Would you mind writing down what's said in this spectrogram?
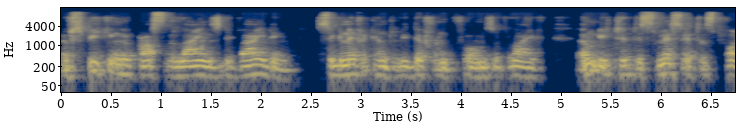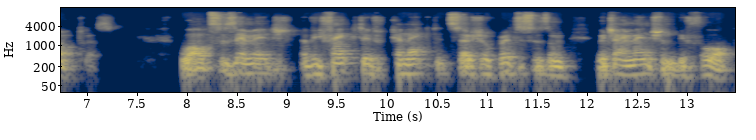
of speaking across the lines dividing significantly different forms of life, only to dismiss it as pointless. Walzer's image of effective connected social criticism, which I mentioned before,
